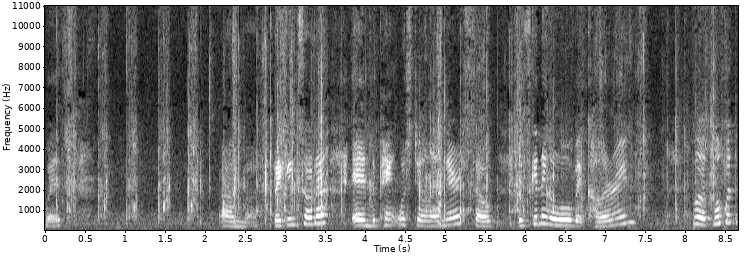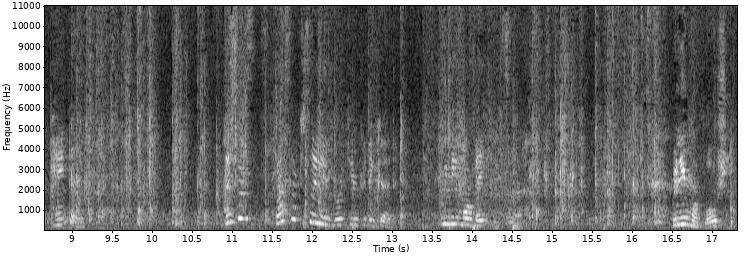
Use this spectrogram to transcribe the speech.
with um, baking soda, and the paint was still in there, so it's getting a little bit coloring. Look, look what the paint is. This is that's actually working pretty good. We need more baking soda. We need more lotion.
